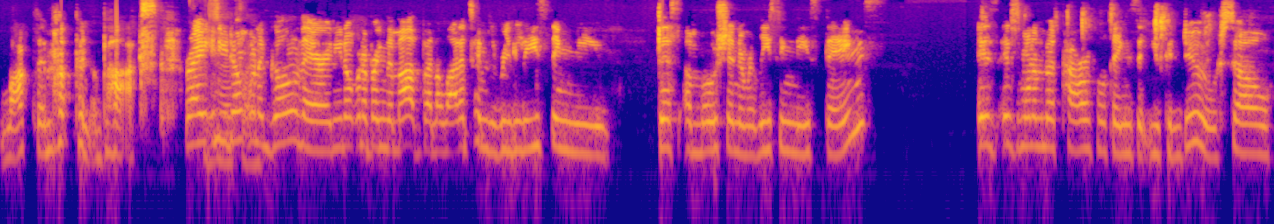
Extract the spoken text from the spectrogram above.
lock them up in a box, right? And you don't want to go there and you don't want to bring them up, but a lot of times releasing these this emotion and releasing these things is is one of the most powerful things that you can do. So,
